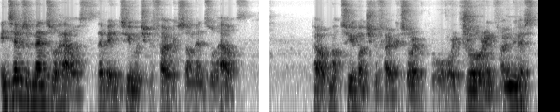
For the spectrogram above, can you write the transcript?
In terms of mental health, there been too much of a focus on mental health. Oh, not too much of a focus or, or a drawing focus.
